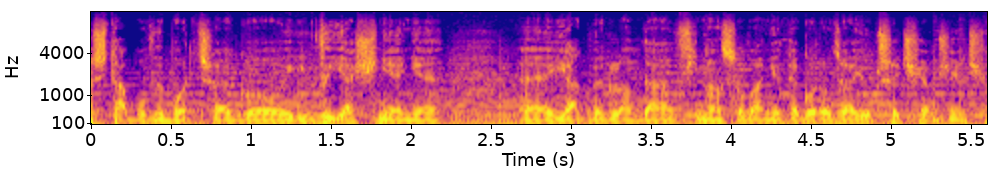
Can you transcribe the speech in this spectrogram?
sztabu wyborczego i wyjaśnienie, e, jak wygląda finansowanie tego rodzaju przedsięwzięć.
